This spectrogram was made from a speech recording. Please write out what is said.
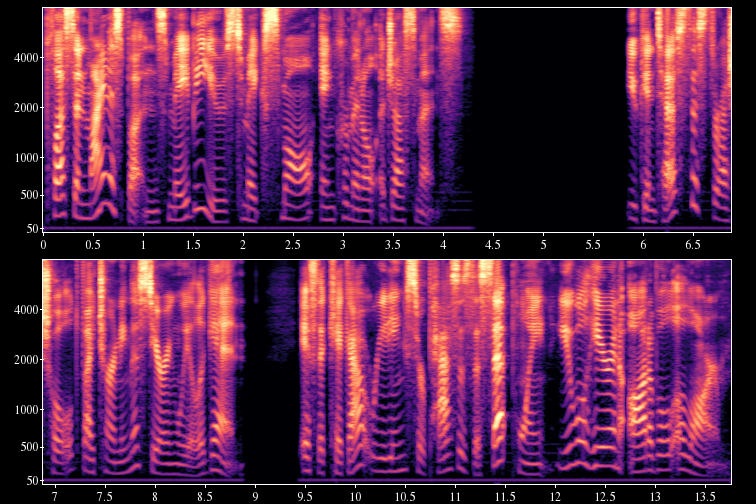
Plus and minus buttons may be used to make small incremental adjustments. You can test this threshold by turning the steering wheel again. If the kickout reading surpasses the set point, you will hear an audible alarm.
